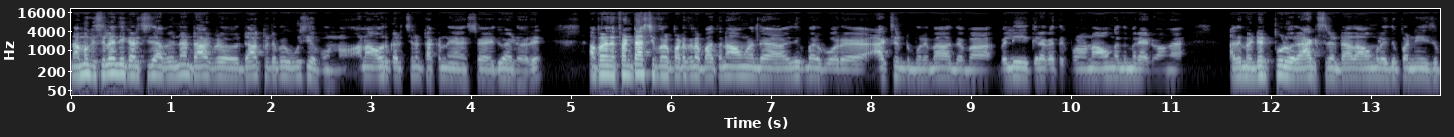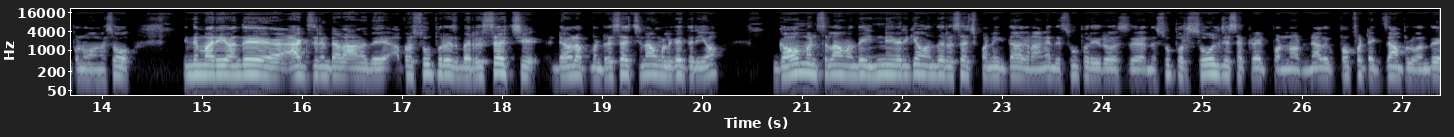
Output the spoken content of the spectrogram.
நமக்கு சிலந்தி கிடச்சிது அப்படின்னா டாக்டர் டாக்டர்கிட்ட போய் ஊசியை போடணும். ஆனால் அவர் கடிச்சுதுன்னா டக்குன்னு இதுவாகிடுவார் அப்புறம் இந்த ஃபென்டாஸ்டிக் ஒரு படத்தில் பார்த்தோன்னா, அவங்க அந்த இதுக்கு மாதிரி ஒரு ஆக்சிடென்ட் மூலிமா அந்த வெளி கிரகத்துக்கு போனோம்னா, அவங்க அந்த மாதிரி ஆயிடுவாங்க. அதே மாரி டெட்பூல் ஒரு ஆக்சிடென்ட்டால் அவங்கள இது பண்ணி இது பண்ணுவாங்க. ஸோ, இந்த மாதிரி வந்து ஆக்சிடென்ட்டால ஆனது. அப்புறம் சூப்பர் பை ரிசர்ச் டெவலப்மெண்ட் ரிசர்ச்னா உங்களுக்கே தெரியும். கவர்மெண்ட்ஸ்லாம் வந்து இன்னி வரைக்கும் வந்து ரிசர்ச் பண்ணிட்டு தான் இருக்கிறாங்க. இந்த சூப்பர் ஹீரோஸ், அந்த சூப்பர் சோல்ஜர்ஸை கிரியேட் பண்ணோம் அப்படின்னா, அதுக்கு பர்ஃபெக்ட் எக்ஸாம்பிள் வந்து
